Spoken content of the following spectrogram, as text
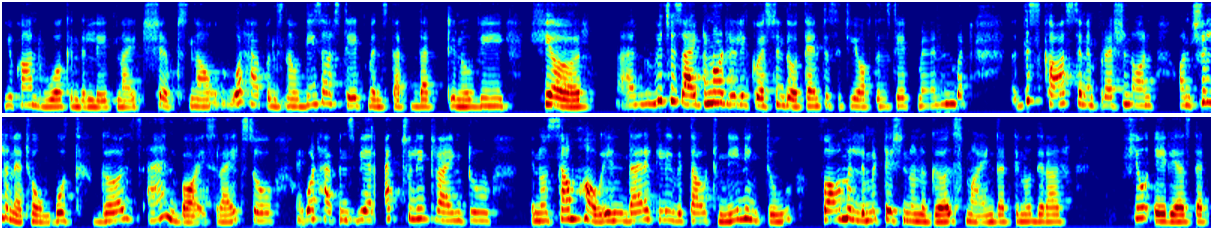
you can't work in the late night shifts. Now what happens? Now these are statements that that you know we hear and which is i do not really question the authenticity of the statement but this casts an impression on on children at home both girls and boys right? So right. what happens we are actually trying to you know somehow indirectly without meaning to form a limitation on a girl's mind that you know there are few areas that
